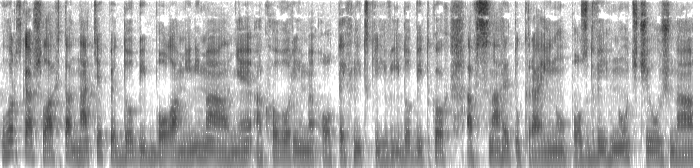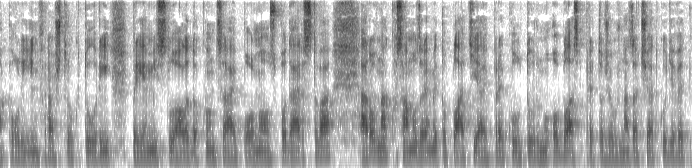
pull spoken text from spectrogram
Uhorská šlachta na tepe doby bola minimálne, ak hovoríme o technických výdobytkoch a v snahe tú krajinu pozdvihnúť, či už na poli infraštruktúry, priemyslu, ale dokonca aj polnohospodárstva. A rovnako samozrejme to platí aj pre kultúrnu oblasť, pretože už na začiatku 19.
